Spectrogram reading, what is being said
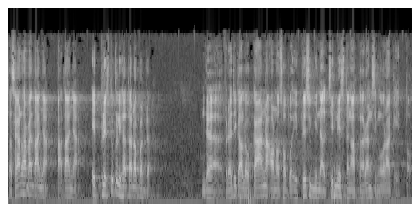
nah, sekarang sampai tanya tak tanya iblis itu kelihatan apa enggak enggak berarti kalau kana ono sopo iblis minal jenis setengah barang sing ora ketok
